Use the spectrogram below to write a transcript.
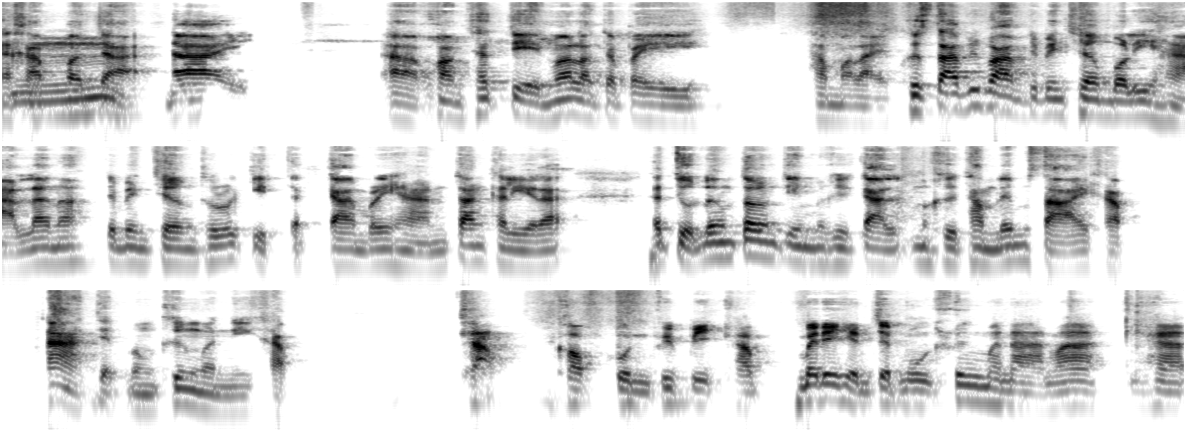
นะครับ ก็จะได้อ่าความชัดเจนว่าเราจะไปทำอะไร คือสตาร์พิบามจะเป็นเชิงบริหารแล้วเนาะจะเป็นเชิงธุรกิจจัดการบริหารตั้งคาเรียแล้วแต่จุดเริ่มต้นจริงมันคือการมันคือทำเล่มซ้ายครับ อ่าเจ็ดโมงครึ่งวันนี้ครับ ครับ ขอบคุณพี่ปิ๊กครับ ไม่ได้เห็นเจ็ดโมงครึ่งมานานมากนะฮะ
